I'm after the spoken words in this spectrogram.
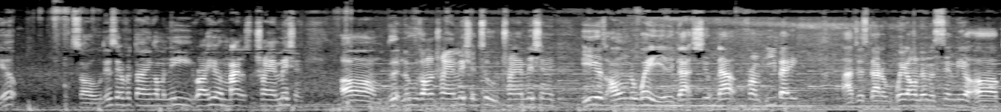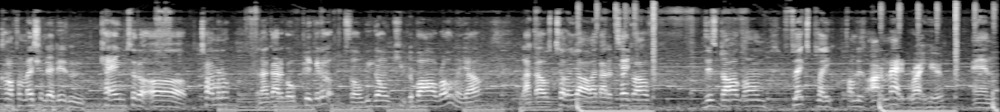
Yep. So this everything I'm gonna need right here, minus the transmission. Um, good news on the transmission too. The transmission is on the way. It got shipped out from eBay. I just gotta wait on them to send me a uh, confirmation that it came to the uh, terminal, and I gotta go pick it up. So we gonna keep the ball rolling, y'all. Like I was telling y'all, I gotta take off this doggone flex plate from this automatic right here and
